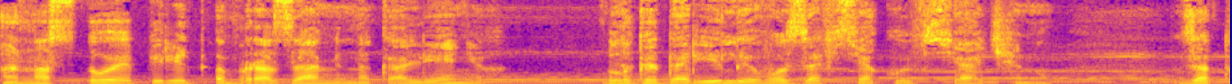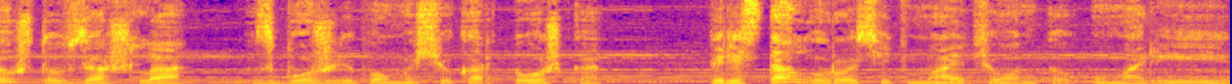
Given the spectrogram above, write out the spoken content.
она, стоя перед образами на коленях, благодарила его за всякую всячину, за то, что взошла с Божьей помощью картошка – Перестал уросить мальчонка у Марии,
